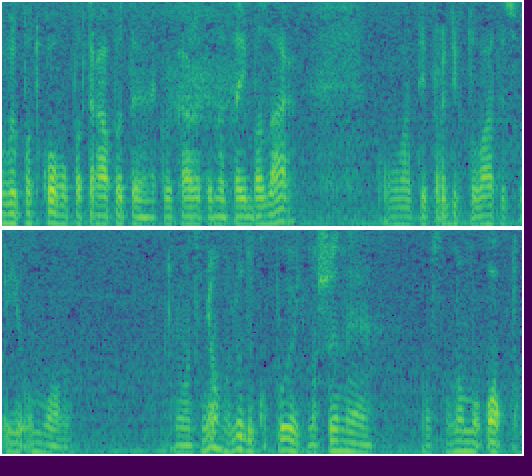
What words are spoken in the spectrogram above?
випадково потрапити, як ви кажете, на цей базар от, і продиктувати свої умови. От, в нього люди купують машини в основному оптом.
